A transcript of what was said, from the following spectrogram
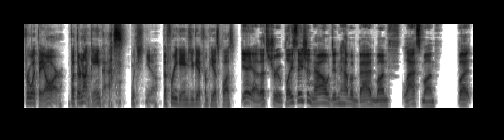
for what they are, but they're not Game Pass, which you know the free games you get from PS Plus. Yeah, yeah, that's true. PlayStation Now didn't have a bad month last month, but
